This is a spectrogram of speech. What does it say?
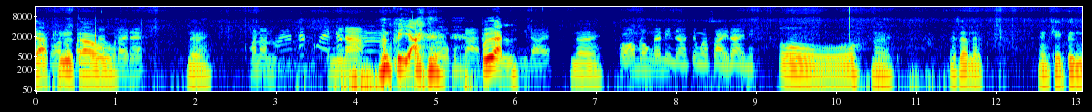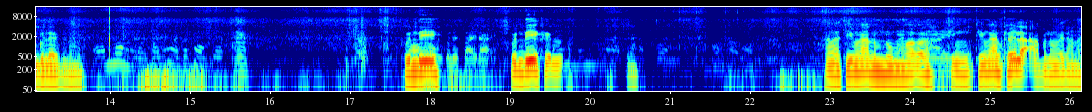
จัดคือเก่าบ่ได้เด้เลย มันอันมันมีน้มันเปียกำเออประกาศเปื้อนมีได้เลยพร้อมลงนั้นนี่นะจังหวะใส่ได้นี่โอ้เลยไม่สั่นละแมนเคียงตึงไปเลยไปเลยคุณดีก็เลยใส่ได้คุณดีขึ้นทางไหนทีมงานหนุ่มๆเขาก็ทีมทีมงานเคยละไปลงไปทางไหน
